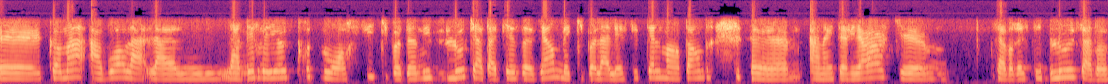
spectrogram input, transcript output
euh, comment avoir la, la, la merveilleuse croûte noircie qui va donner du look à ta pièce de viande, mais qui va la laisser tellement tendre euh, à l'intérieur que ça va rester bleu, ça va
